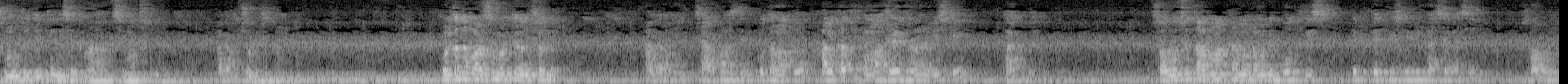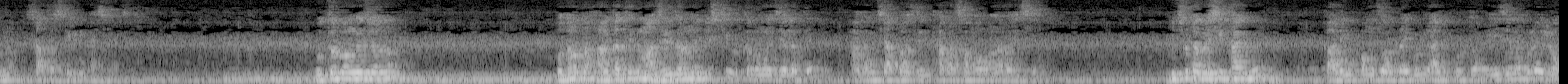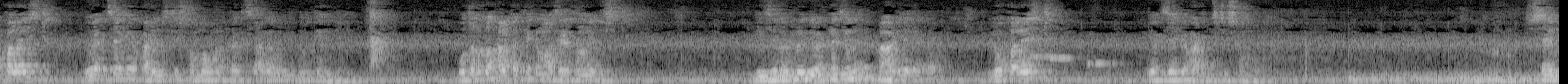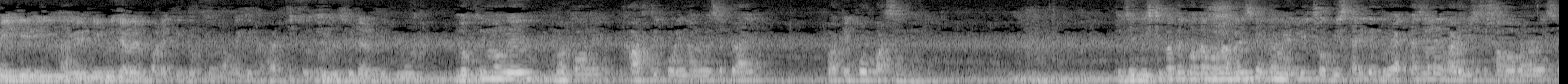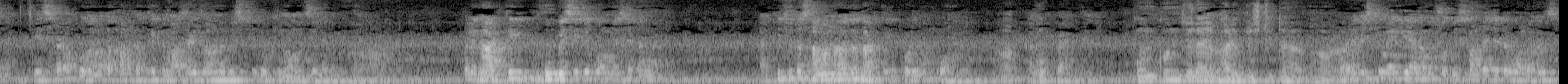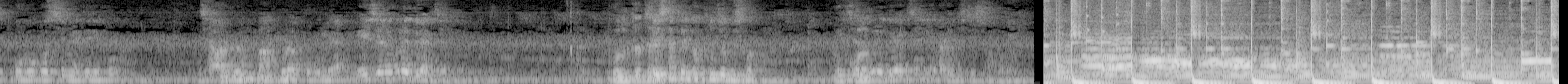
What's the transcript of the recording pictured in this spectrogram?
সমুদ্রে যেতে নিষেধ করা হচ্ছে মৎস্যজীবীদের আগামী চব্বিশ ঘণ্টা কলকাতা পার্শ্ববর্তী অঞ্চলে আগামী চার পাঁচ দিন প্রধানত হালকা থেকে মাঝারি ধরনের বৃষ্টি থাকবে। সর্বোচ্চ তাপমাত্রা মোটামুটি বত্রিশ থেকে তেত্রিশ ডিগ্রি কাছাকাছি, সর্বনিম্ন সাতাশ ডিগ্রি কাছাকাছি। উত্তরবঙ্গের জন্য প্রধানত হালকা থেকে মাঝারি ধরনের বৃষ্টি উত্তরবঙ্গের জেলাতে আগামী চার পাঁচ দিন থাকার সম্ভাবনা রয়েছে। কিছুটা বেশি থাকবে কালিম্পং, জলপাইগুড়ি, আলিপুরদুয়ার, এই জেলাগুলোয় লোকালাইজড দু এক জায়গায় ভারী বৃষ্টির সম্ভাবনা থাকছে আগামী দু তিন দিন। প্রধানত হালকা থেকে মাঝারি ধরনের বৃষ্টি। এই জেলাগুলো দু একটা জেলায় পাহাড়ি এলাকায় লোকালাইজড দু এক জায়গায় ভারী বৃষ্টির সম্ভাবনা। সাহেব এই যে এই নিম্নচাপের ফলে কি দক্ষিণবঙ্গে যে ঘাটতি চলছিল সেটার কি কোনো দক্ষিণবঙ্গে বর্তমানে ঘাটতির পরিমাণ রয়েছে প্রায় ফর্টি ফোর পার্সেন্ট তো যে বৃষ্টিপাতের কথা বলা হয়েছে এটা মেনলি চব্বিশ তারিখে দু একটা জেলায় ভারী বৃষ্টির সম্ভাবনা রয়েছে। এছাড়া প্রধানত হালকা থেকে মাঝারি ধরনের বৃষ্টি দক্ষিণবঙ্গের জেলাগুলিতে। ফলে ঘাটতি খুব বেশি যে কমবে সেটা না। কিছুটা সামান্য হয়তো ঘাটতি পরিমাণ কমবে। কোন কোন জেলায় ভারী বৃষ্টিটা ভারী বৃষ্টি মেনলি আগামী চব্বিশ ঘণ্টা যেটা বলা হয়েছে পূর্ব পশ্চিম মেদিনীপুর ঝাড়গ্রাম বাঁকুড়া পুরুলিয়া এই জেলাগুলো দু এক জায়গায়। কলকাতায় সেই সাথে দক্ষিণ চব্বিশ পরগনা। এই জেলাগুলো দু এক জায়গায় ভারী বৃষ্টির সম্ভাবনা।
